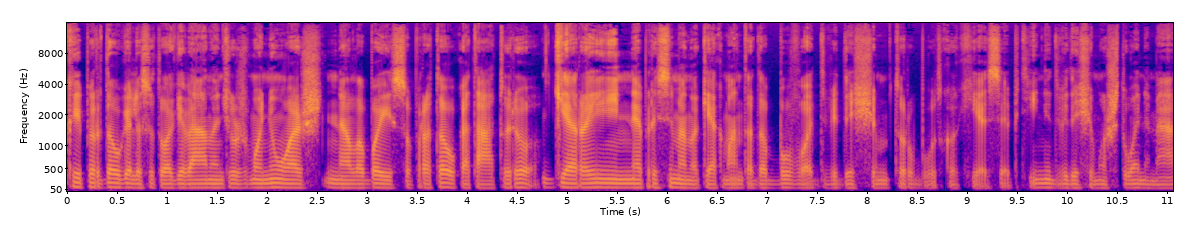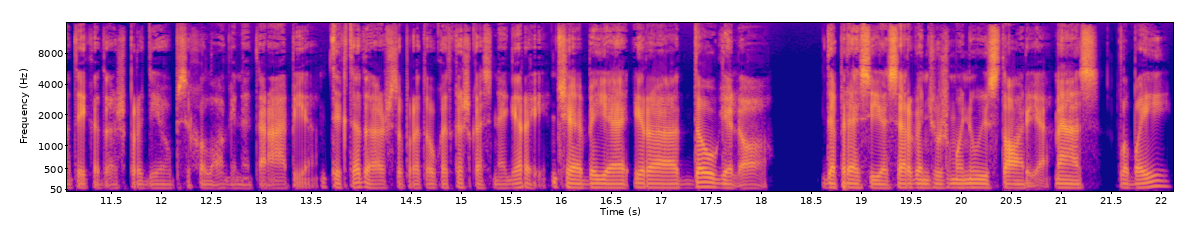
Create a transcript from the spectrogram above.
Kaip ir daugelis su tuo gyvenančių žmonių, aš nelabai supratau, kad tą turiu. Gerai neprisimenu, kiek man tada buvo 20, turbūt kokie 7-28 metai, kada aš pradėjau psichologinę terapiją. Tik tada aš supratau, kad kažkas negerai. Čia beje istorija yra daugelio depresija sergančių žmonių istorija. Mes labai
